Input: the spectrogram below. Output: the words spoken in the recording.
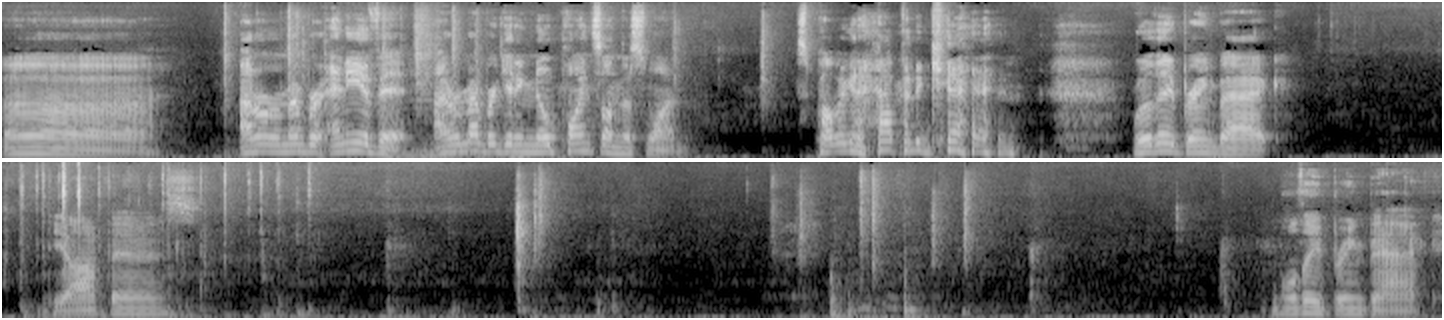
Uh, I don't remember any of it. I remember getting no points on this one. It's probably gonna happen again. Will they bring back The Office? Will they bring back?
